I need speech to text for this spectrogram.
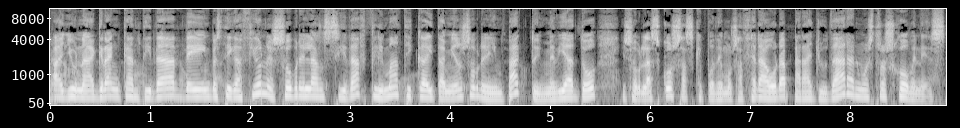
hay una gran cantidad de investigaciones sobre la ansiedad climática y también sobre el impacto inmediato y sobre las cosas que podemos hacer ahora para ayudar a nuestros jóvenes.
